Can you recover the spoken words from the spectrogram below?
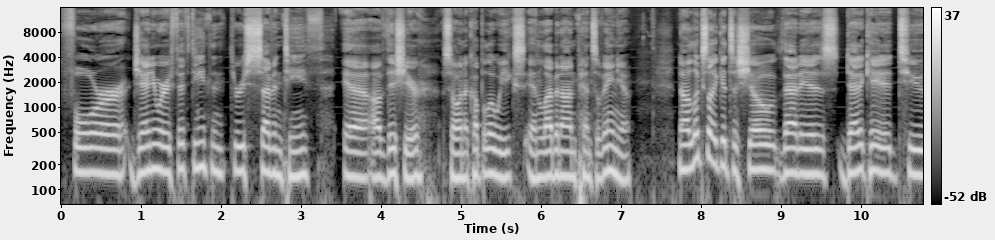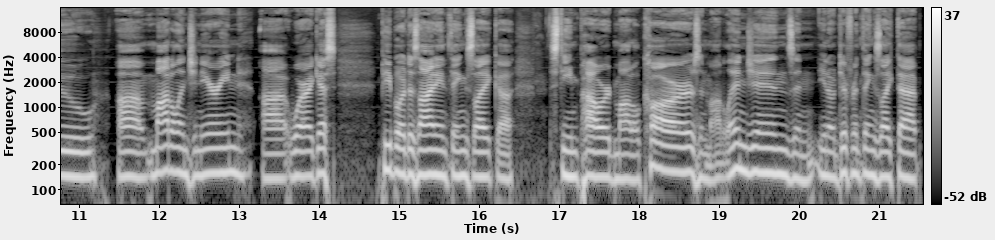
for January 15th and through 17th uh, of this year, so in a couple of weeks in Lebanon, Pennsylvania. Now, it looks like it's a show that is dedicated to um, model engineering, uh, where I guess people are designing things like uh, steam powered model cars and model engines and you know different things like that.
